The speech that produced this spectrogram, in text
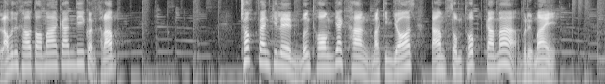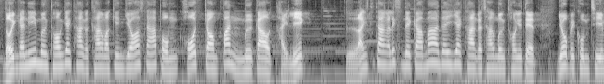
เรามาดูข่าวต่อมากันดีก่อนครับ ช็อกแฟนกิเลนเมืองทองแยกทางมากินยอส ตามสมทบกาม่าหรือไม่ โดยงานนี้เมืองทองแยกทางกับทางมากินยอสนะครับผมโค้ชจอมปั้นมือเก่าไทยลีกหลังจากที่ทางอเล็กซานเดรกามาได้แยกทางกับทางเมืองทองยูเต็ดโยกไปคุมทีม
